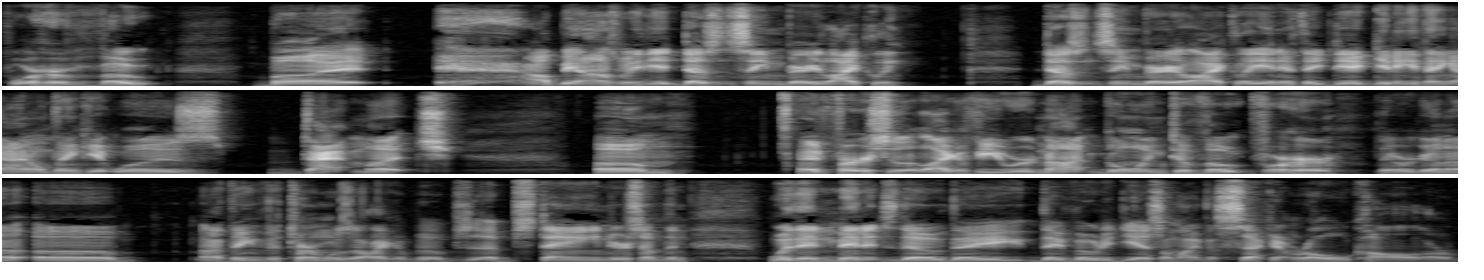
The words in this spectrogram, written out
for her vote. But I'll be honest with you, it doesn't seem very likely. Doesn't seem very likely. And if they did get anything, I don't think it was that much. Um, at first, it looked like if you were not going to vote for her, they were going to, uh, I think the term was like abstained or something. Within minutes, though, they they voted yes on like the second roll call or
